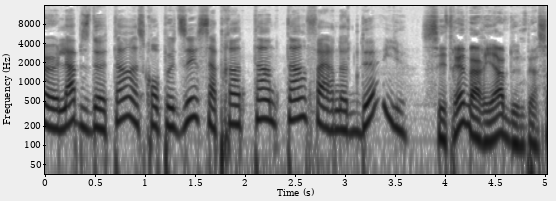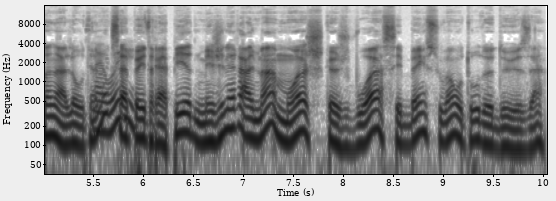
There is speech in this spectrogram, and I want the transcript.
un laps de temps? Est-ce qu'on peut dire que ça prend tant de temps faire notre deuil? C'est très variable d'une personne à l'autre. Il y en a ben que ça peut être rapide, mais généralement, moi, ce que je vois, c'est bien souvent autour de deux ans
